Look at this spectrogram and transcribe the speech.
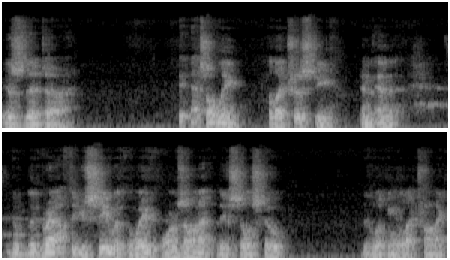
is that uh, it, that's only electricity, and, and the, the graph that you see with the waveforms on it, the oscilloscope, the looking electronic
